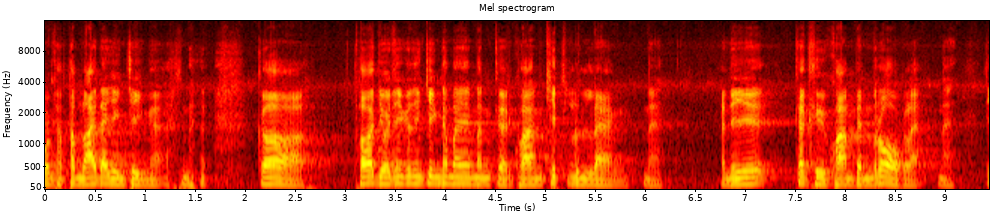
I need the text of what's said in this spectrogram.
คงทำร้ายได้จริง ๆอะก็เพราะอยู่จริงจริงๆทำไมมันเกิดความคิดรุนแรงนะอันนี้ก็คือความเป็นโรคแหละนะจ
